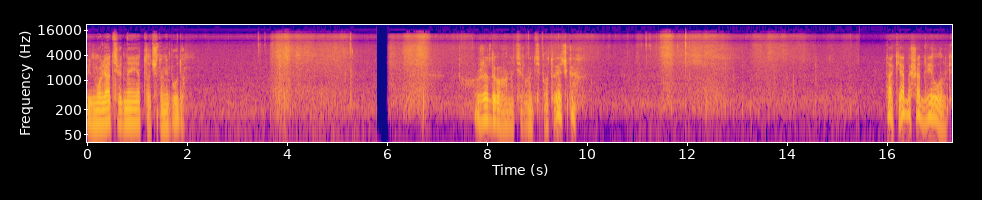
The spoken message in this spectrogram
відмовлятися від неї я точно не буду. Вже друга на цілонці плотвечка. Так, я би ще дві лунки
